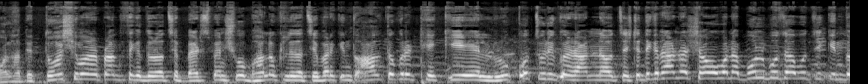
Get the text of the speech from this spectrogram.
বল হাতে তোহা প্রান্ত থেকে দৌড়াচ্ছে ব্যাটসম্যান শুভ ভালো খেলে যাচ্ছে। এবার কিন্তু আলতো করে ঠেকিয়ে লুকোচুরি করে রান নেওয়ার চেষ্টা। থেকে রান আউট সম্ভাবনা, ভুল বোঝাবুঝি কিন্তু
